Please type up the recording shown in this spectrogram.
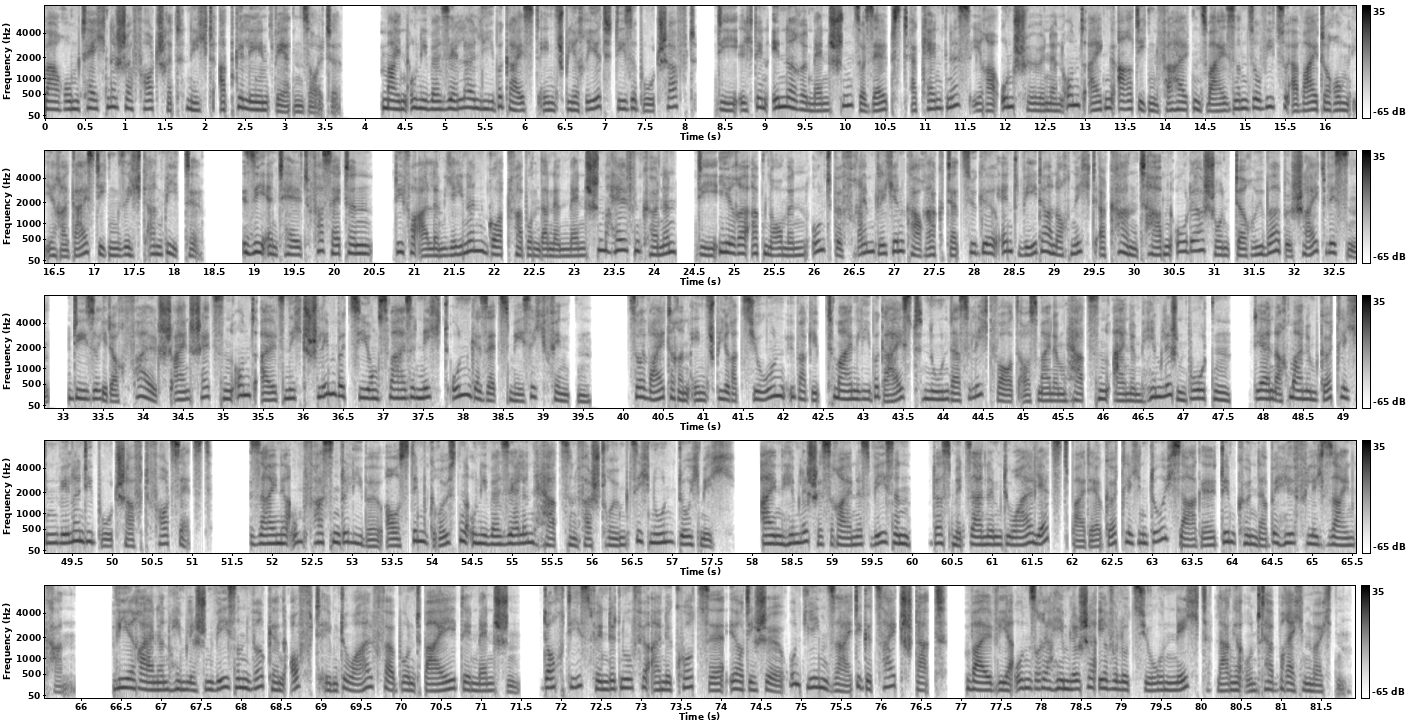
warum technischer Fortschritt nicht abgelehnt werden sollte. Mein universeller Liebegeist inspiriert diese Botschaft, die ich den inneren Menschen zur Selbsterkenntnis ihrer unschönen und eigenartigen Verhaltensweisen sowie zur Erweiterung ihrer geistigen Sicht anbiete. Sie enthält Facetten, die vor allem jenen gottverbundenen Menschen helfen können, die ihre abnormen und befremdlichen Charakterzüge entweder noch nicht erkannt haben oder schon darüber Bescheid wissen, diese jedoch falsch einschätzen und als nicht schlimm bzw. nicht ungesetzmäßig finden. Zur weiteren Inspiration übergibt mein Liebegeist nun das Lichtwort aus meinem Herzen einem himmlischen Boten, der nach meinem göttlichen Willen die Botschaft fortsetzt seine umfassende Liebe aus dem größten universellen Herzen verströmt sich nun durch mich. Ein himmlisches reines Wesen, das mit seinem Dual jetzt bei der göttlichen Durchsage dem Künder behilflich sein kann. Wir reinen himmlischen Wesen wirken oft im Dualverbund bei den Menschen, doch dies findet nur für eine kurze irdische und jenseitige Zeit statt weil wir unsere himmlische Evolution nicht lange unterbrechen möchten.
